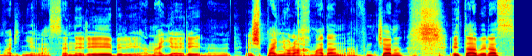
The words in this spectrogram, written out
Marinela zen ere, bere anaia ere, eh, espainol ahmadan, funtsan. Eta beraz,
